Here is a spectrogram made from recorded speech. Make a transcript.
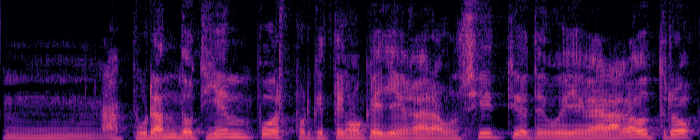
mm, apurando tiempos porque tengo que llegar a un sitio, tengo que llegar al otro.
